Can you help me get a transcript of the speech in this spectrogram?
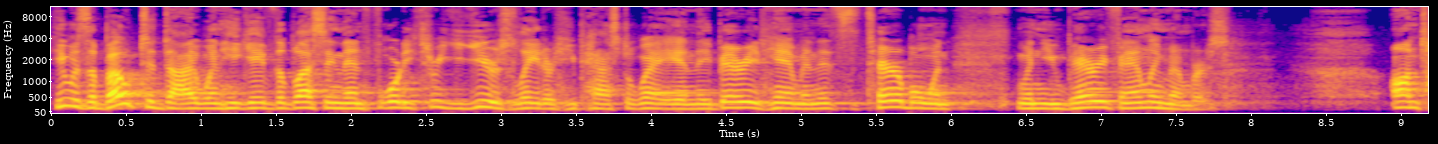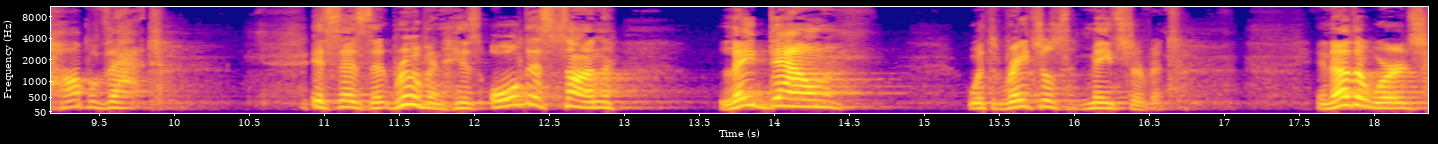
he was about to die when he gave the blessing. Then 43 years later, he passed away and they buried him. And it's terrible when, when you bury family members. On top of that, it says that Reuben, his oldest son, laid down with Rachel's maidservant. In other words,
